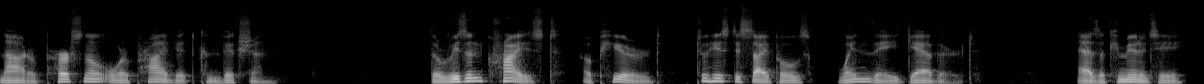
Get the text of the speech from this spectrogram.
not a personal or private conviction. The risen Christ appeared to his disciples when they gathered. As a community,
